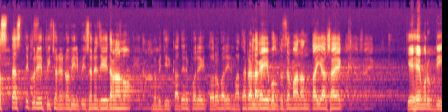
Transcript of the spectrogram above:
আস্তে আস্তে করে পিছনে নবীর পিছনে যেয়ে দাঁড়াল। নবীজির কাদের পরে তরবারির মাথাটা লাগাইয়ে বলতেছে, মানান তাইয়া শায়েক কে হে মুরব্বী?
